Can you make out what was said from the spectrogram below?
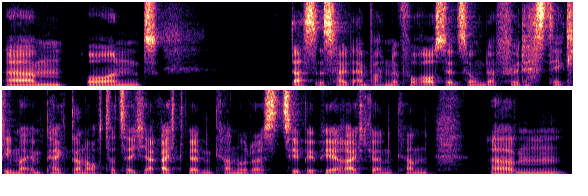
ähm, und das ist halt einfach eine Voraussetzung dafür, dass der Klima-Impact dann auch tatsächlich erreicht werden kann oder das CPP erreicht werden kann. Ähm,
